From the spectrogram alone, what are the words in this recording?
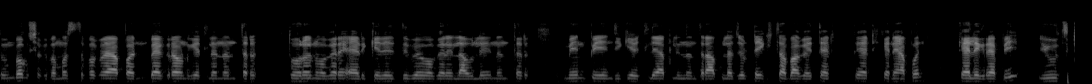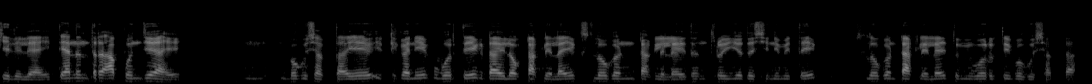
तुम्ही बघू शकता मस्त प्रकारे आपण बॅकग्राऊंड घेतल्यानंतर तोरण वगैरे ऍड केले दिवे वगैरे लावले नंतर मेन पीएनजी घेतली आपली नंतर आपला जो टेक्स्टचा भाग आहे त्या त्या ठिकाणी आपण कॅलिग्राफी यूज केलेली आहे. त्यानंतर आपण जे आहे बघू शकता या ठिकाणी एक वरती एक डायलॉग टाकलेला आहे एक स्लोगन टाकलेला आहे धनत्रयोदशी निमित्त एक स्लोगन टाकलेलं आहे तुम्ही वरती बघू शकता.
